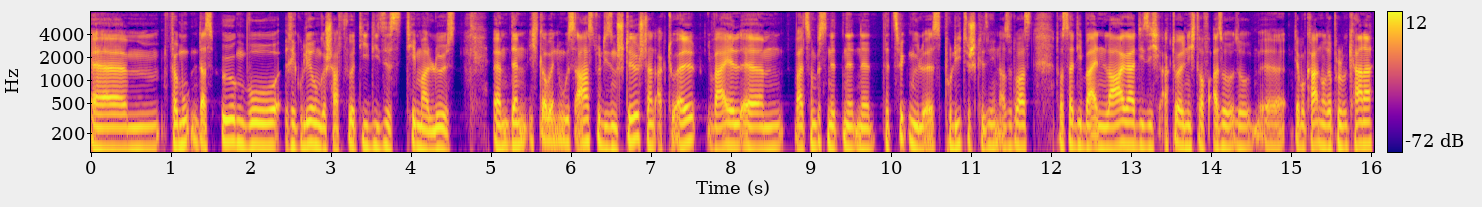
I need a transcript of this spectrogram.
ähm, vermuten, dass irgendwo Regulierung geschafft wird, die dieses Thema löst. Ähm, denn ich glaube, in den USA hast du diesen Stillstand aktuell, weil ähm, es so ein bisschen eine, eine, eine Zwickmühle ist, politisch gesehen. Also du hast, du hast halt die beiden Lager, die sich aktuell nicht drauf, also so äh, Demokraten und Republikaner,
